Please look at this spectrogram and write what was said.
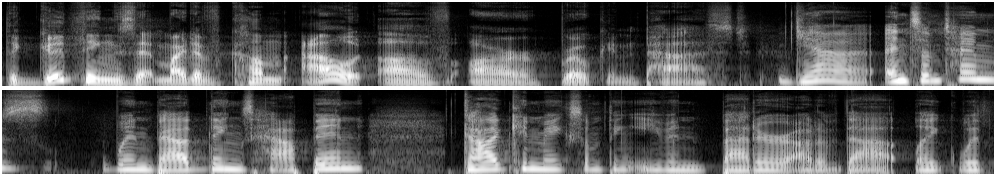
the good things that might have come out of our broken past Yeah. And sometimes when bad things happen, God can make something even better out of that. Like with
